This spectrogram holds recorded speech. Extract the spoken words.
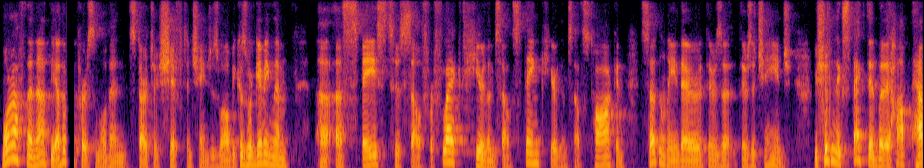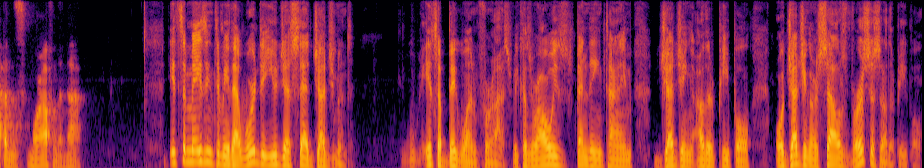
more often than not the other person will then start to shift and change as well because we're giving them a, a space to self-reflect hear themselves think hear themselves talk and suddenly there there's a there's a change. We shouldn't expect it but it hop, happens more often than not. It's amazing to me that word that you just said judgment it's a big one for us because we're always spending time judging other people or judging ourselves versus other people.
